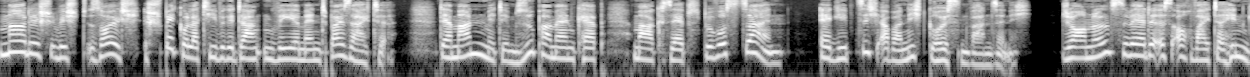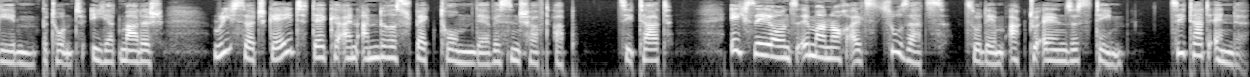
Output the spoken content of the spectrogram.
Madisch wischt solch spekulative Gedanken vehement beiseite. Der Mann mit dem Superman-Cap mag selbstbewusst sein, er gibt sich aber nicht größenwahnsinnig. Journals werde es auch weiterhin geben, betont Iyad Madisch. ResearchGate decke ein anderes Spektrum der Wissenschaft ab. Zitat Ich sehe uns immer noch als Zusatz zu dem aktuellen System. Zitat Ende.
